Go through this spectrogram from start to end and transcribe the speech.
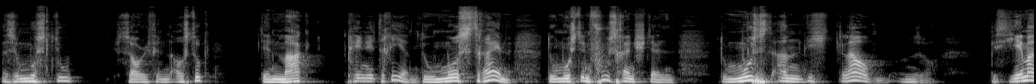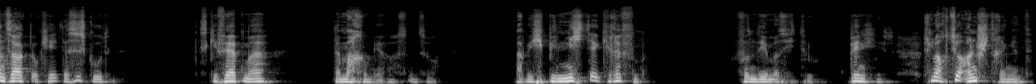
Also musst du, sorry für den Ausdruck, den Markt penetrieren. Du musst rein. Du musst den Fuß reinstellen. Du musst an dich glauben und so. Bis jemand sagt, okay, das ist gut. Das gefällt mir. Da machen wir was und so. Aber ich bin nicht ergriffen von dem, was ich tue. Bin ich nicht. Ist mir auch zu anstrengend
